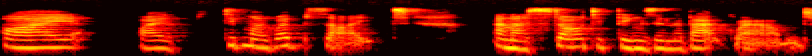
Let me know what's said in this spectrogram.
I I did my website and I started things in the background.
